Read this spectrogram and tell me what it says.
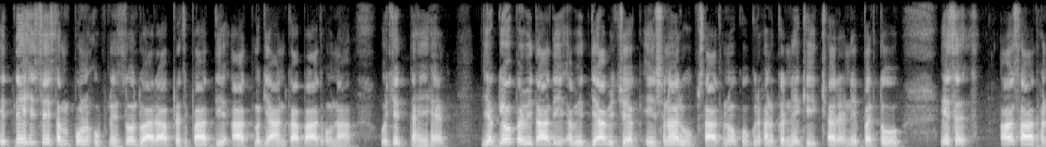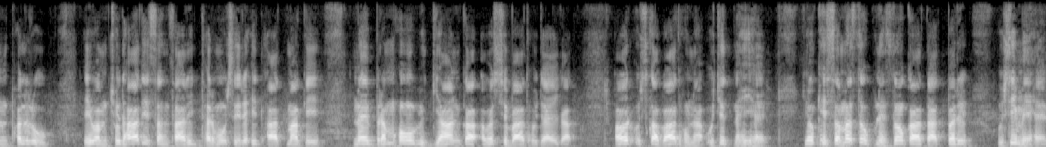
इतने ही से संपूर्ण उपनिषदों द्वारा प्रतिपाद्य आत्मज्ञान का बाध होना उचित नहीं है। यज्ञोपवितादि अविद्या विषयक रूप साधनों को ग्रहण करने की इच्छा रहने पर तो इस असाधन फल रूप एवं क्षुधादि संसारिक धर्मों से रहित आत्मा के मैं ब्रह्म विज्ञान का अवश्य बाद हो जाएगा और उसका बाद होना उचित नहीं है, क्योंकि समस्त उपनिषदों का तात्पर्य उसी में है।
